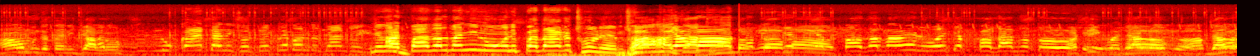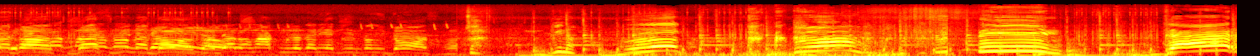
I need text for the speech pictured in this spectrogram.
हाँ तनी जालो बन तो जान जो ये पागल बनी नोंगनी पता के छोड़े। पागल बने रोई के पता न तो ठीक है जालो जालो 10 10 बिना 10 जालो माक मुझे तनी एक गिन तो 10 बिना एक दो तीन चार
